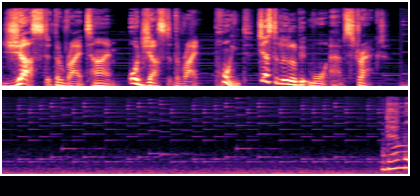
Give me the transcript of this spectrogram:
just at the right time, or just at the right point, just a little bit more abstract. でも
